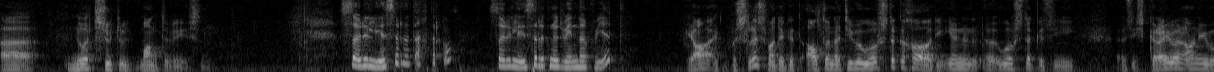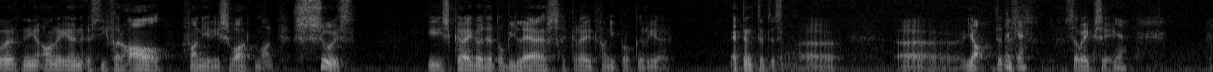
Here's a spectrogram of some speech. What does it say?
uh Noord-Sotho man te wees nie. Sou die leser dit agterkom? Sou die leser dit noodwendig weet? Ja, ek beslis want ek het alternatiewe hoofstukke gehad. Die een uh, hoofstuk is die is die skrywer aan die woord en die ander een is die verhaal van hierdie swart man. Soos hierdie skrywer dit op die leers gekry het van die prokureur. Ek dink dit is uh uh ja, dit is okay sou ek sê. Ja.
